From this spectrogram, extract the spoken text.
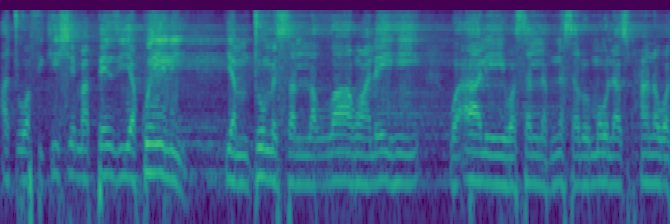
atuwafikishe mapenzi ya kweli ya mtume sallallahu alayhi wa alihi wasallam nasalu mola subhanahu wa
